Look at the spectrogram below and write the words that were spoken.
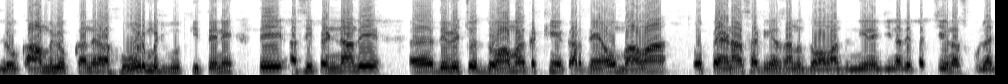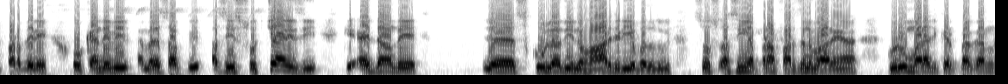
ਲੋਕ, ਆਮ ਲੋਕਾਂ ਦੇ ਨਾਲ ਹੋਰ ਮਜ਼ਬੂਤ ਕੀਤੇ ਨੇ ਤੇ ਅਸੀਂ ਪਿੰਡਾਂ ਦੇ ਦੇ ਵਿੱਚ ਉਹ ਦੁਆਵਾਂ ਇਕੱਠੀਆਂ ਕਰਦੇ ਆ, ਉਹ ਮਾਵਾਂ, ਉਹ ਭੈਣਾਂ ਸਾਡੀਆਂ ਸਾਨੂੰ ਦੁਆਵਾਂ ਦਿੰਦੀਆਂ ਨੇ, ਜਿਨ੍ਹਾਂ ਦੇ ਬੱਚੇ ਉਹਨਾਂ ਸਕੂਲਾਂ 'ਚ ਪੜ੍ਹਦੇ ਨੇ। ਉਹ ਕਹਿੰਦੇ ਵੀ ਐਮਐਲਏ ਸਾਹਿਬ, ਵੀ ਅਸੀਂ ਸੋਚਿਆ ਨਹੀਂ ਸੀ ਕਿ ਐਦਾਂ ਦੇ ਸਕੂਲਾਂ ਦੀ ਨੁਹਾਰ ਜਿਹੜੀ ਹੈ ਬਦਲੂਗੀ ਸੋ ਅਸੀਂ ਆਪਣਾ ਫਰਜ਼ ਨਿਭਾ ਰਹੇ ਹਾਂ ਗੁਰੂ ਮਹਾਰਾਜ ਕਿਰਪਾ ਕਰਨ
